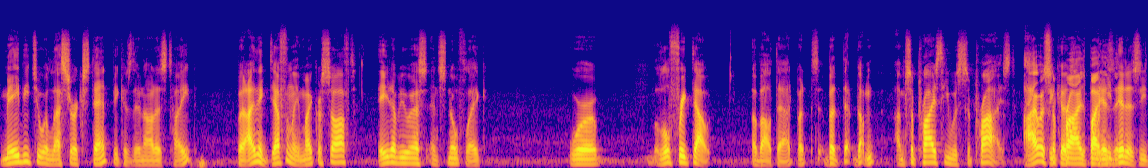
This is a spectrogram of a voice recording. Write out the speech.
maybe to a lesser extent because they're not as tight, but I think definitely Microsoft, AWS, and Snowflake were a little freaked out about that. But but th- I'm, surprised he was surprised. I was surprised by what his he did is he,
